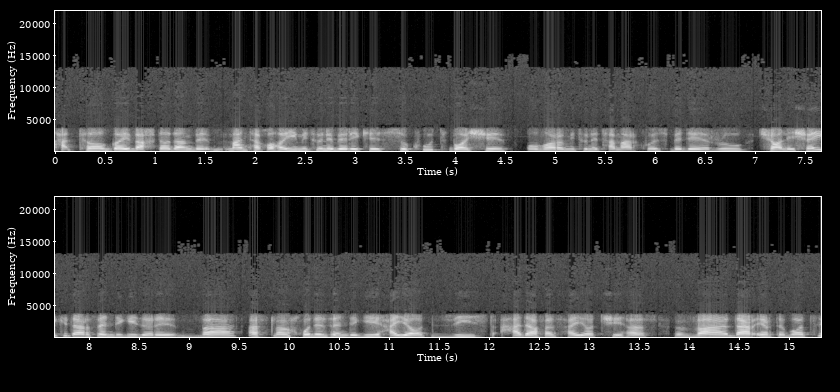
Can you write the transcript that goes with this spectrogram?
حتی گاهی وقت دادن به منطقه هایی می‌تونه بره که سکوت باشه قوا رو می‌تونه تمرکز بده رو چالش هایی که در زندگی داره و اصلا خود زندگی حیات زیست هدف از حیات چی هست و در ارتباط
